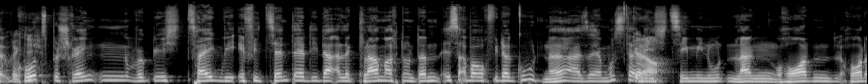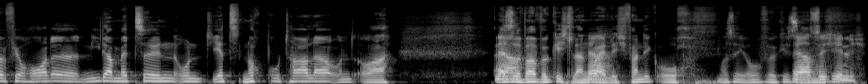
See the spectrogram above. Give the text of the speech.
absolut, kurz beschränken, wirklich zeigen, wie effizient er die da alle klar macht und dann ist aber auch wieder gut, ne? Also er muss da Genau. nicht zehn Minuten lang Horden, Horde für Horde niedermetzeln und jetzt noch brutaler und oh. Also Ja. war wirklich langweilig, fand ich auch, muss ich auch wirklich Ja, sagen. sehe ich ähnlich.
